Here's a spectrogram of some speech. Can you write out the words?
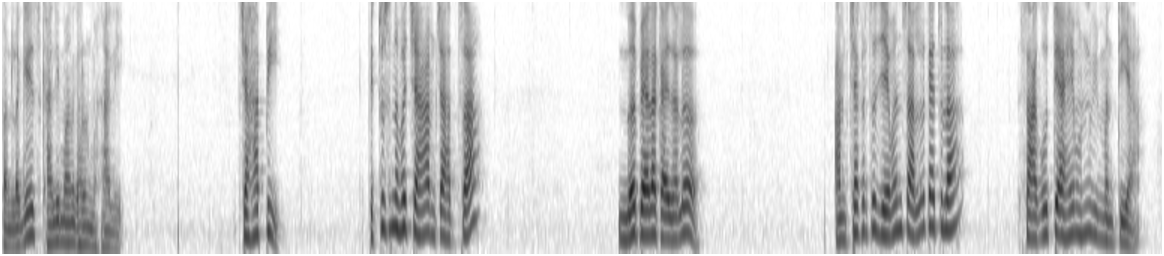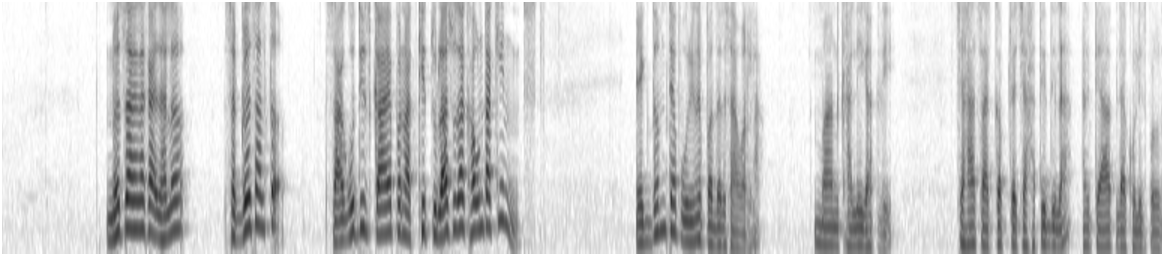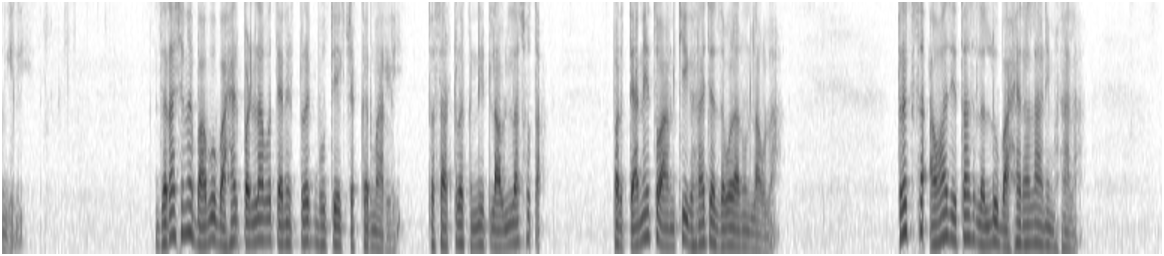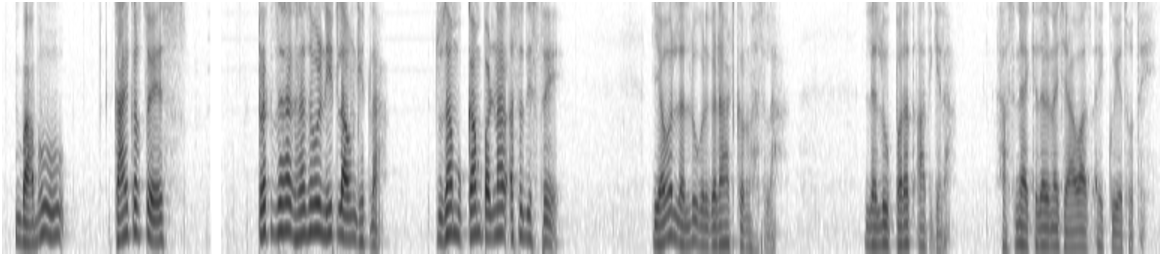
पण लगेच खाली मान घालून म्हणाली चहा पी. पितूस नव चहा आमच्या हातचा? न प्यायला काय झालं? आमच्याकडचं जेवण चाललं काय तुला? सागोती आहे म्हणून मी म्हणती या. न चालायला काय झालं? सगळं चालतं. सागुतीच काय पण अख्खी तुलासुद्धा खाऊन टाकीन. एकदम त्या पोरीनं पदर सावरला. मान खाली घातली. चहाचा कप त्याच्या हाती दिला आणि त्या आतल्या खोलीत पळून गेली. जराशानं बाबू बाहेर पडला व त्याने ट्रक भोवती एक चक्कर मारली. तसा ट्रक नीट लावलेलाच होता. पर त्याने तो आणखी घराच्या जवळ आणून लावला. ट्रकचा आवाज येताच लल्लू बाहेर आला आणि म्हणाला बाबू काय करतोयस? ट्रक जरा घराजवळ नीट लावून घेतला. तुझा मुक्काम पडणार असं दिसतंय. यावर लल्लू गडगडाट करून हसला. लल्लू परत आत गेला. हसण्या खिदळण्याचे आवाज ऐकू येत होते.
